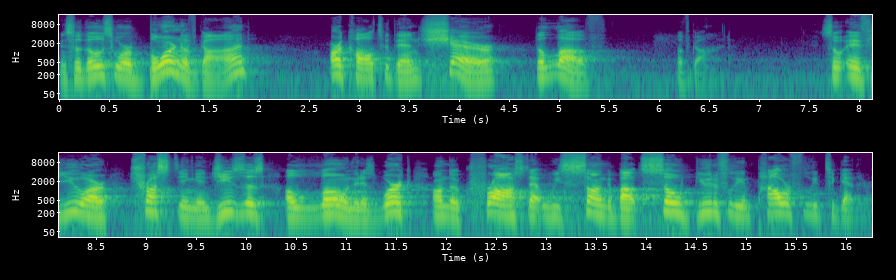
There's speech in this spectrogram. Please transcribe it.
And so, those who are born of God are called to then share the love of God. So if you are trusting in Jesus alone and his work on the cross that we sung about so beautifully and powerfully together,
